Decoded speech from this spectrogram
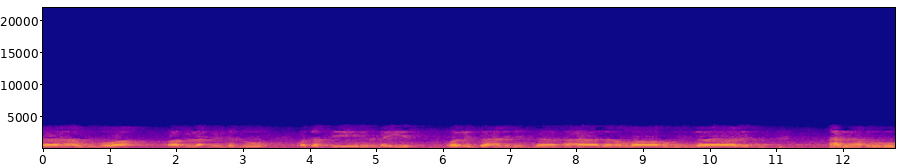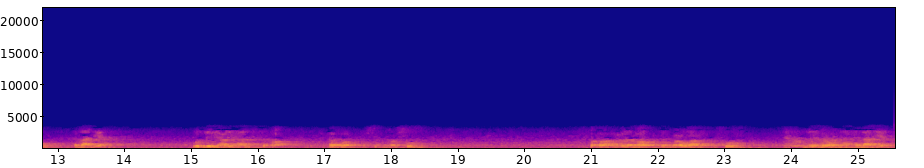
كان أو دبرا. قاتل لحم الجزور وتقتيل الميت والردة عن الإسلام أعاذنا الله من ذلك. هذه نواقض ثمانية. والدليل عليها الاستقراء تبع النصوص استقرأ العلماء واتبعوها على النصوص ذكروا أنها ثمانية.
